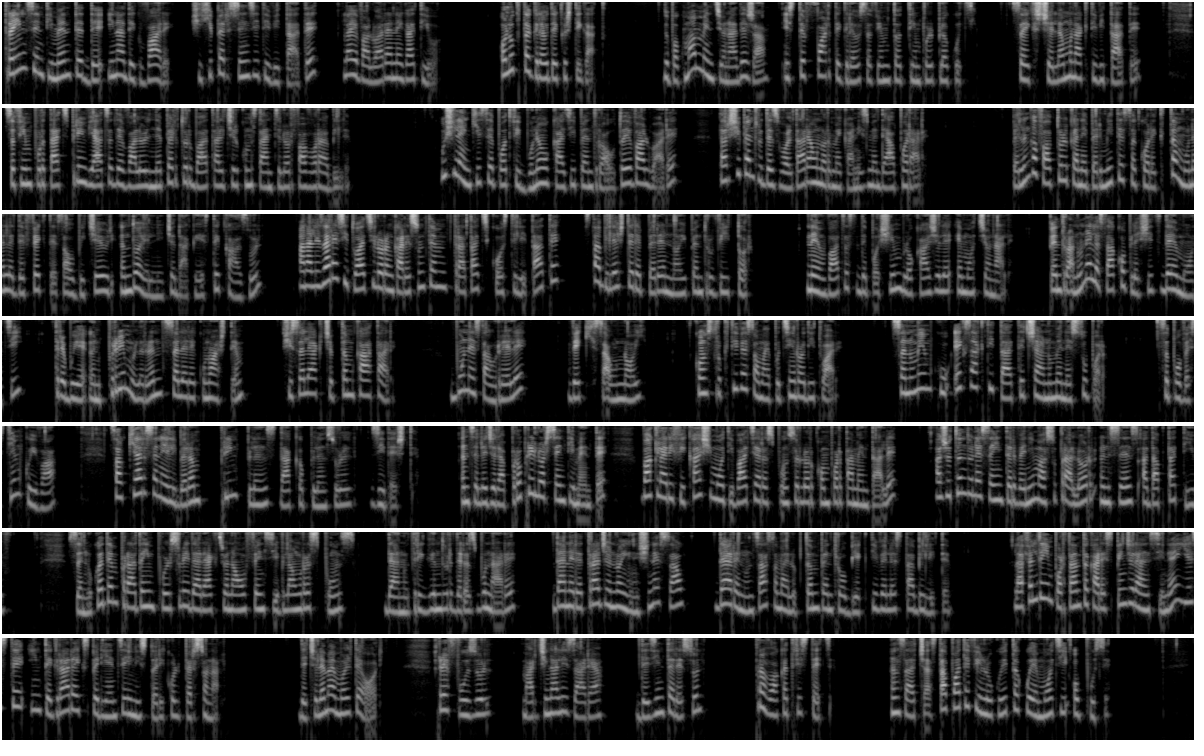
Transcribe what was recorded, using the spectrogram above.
trăind sentimente de inadecvare și hipersenzitivitate la evaluarea negativă. O luptă greu de câștigat. După cum am menționat deja, este foarte greu să fim tot timpul plăcuți, să excelăm în activitate, să fim purtați prin viață de valul neperturbat al circumstanțelor favorabile. Ușile închise pot fi bune ocazii pentru autoevaluare, dar și pentru dezvoltarea unor mecanisme de apărare. Pe lângă faptul că ne permite să corectăm unele defecte sau obiceiuri îndoielnice dacă este cazul, analizarea situațiilor în care suntem tratați cu ostilitate stabilește repere noi pentru viitor. Ne învață să depășim blocajele emoționale. Pentru a nu ne lăsa copleșiți de emoții, trebuie în primul rând să le recunoaștem și să le acceptăm ca atare. Bune sau rele, vechi sau noi, constructive sau mai puțin roditoare. Să numim cu exactitate ce anume ne supără. Să povestim cuiva sau chiar să ne eliberăm prin plâns dacă plânsul zidește. Înțelegerea propriilor sentimente va clarifica și motivația răspunsurilor comportamentale, ajutându-ne să intervenim asupra lor în sens adaptativ, să nu cădem pradă impulsului de a reacționa ofensiv la un răspuns, de a nutri gânduri de răzbunare, de a ne retrage noi înșine sau de a renunța să mai luptăm pentru obiectivele stabilite. La fel de importantă ca respingerea în sine este integrarea experienței în istoricul personal. De cele mai multe ori, refuzul, marginalizarea, dezinteresul provoacă tristețe. Însă aceasta poate fi înlocuită cu emoții opuse.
